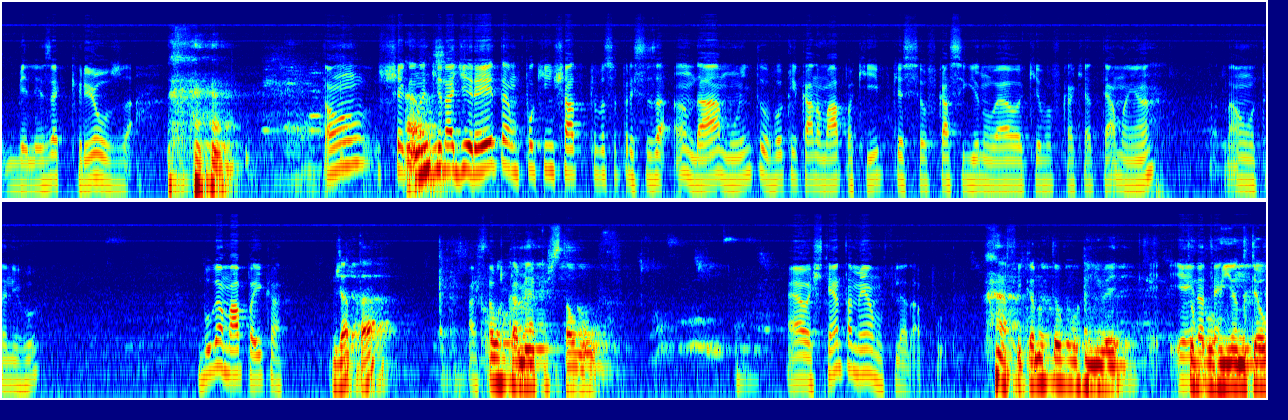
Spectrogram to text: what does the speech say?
Beleza, Creuza. então, chegando aqui na direita, é um pouquinho chato porque você precisa andar muito. Eu vou clicar no mapa aqui, porque se eu ficar seguindo o El aqui, eu vou ficar aqui até amanhã. Dá um Tanihu. Buga mapa aí, cara. Já tá. Vou tá colocar minha Crystal Wolf. É, ostenta mesmo, filha da puta. Fica no teu burrinho aí. E teu burrinho tem... no teu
